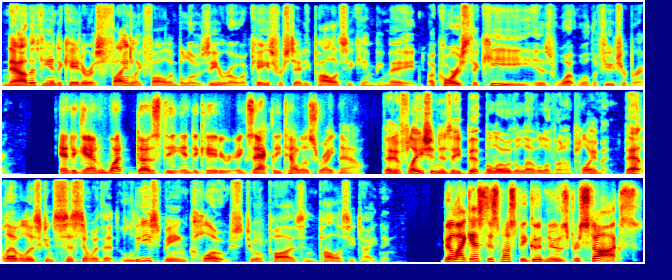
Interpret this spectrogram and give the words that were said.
Now that the indicator has finally fallen below zero, a case for steady policy can be made. Of course, the key is what will the future bring? And again, what does the indicator exactly tell us right now? That inflation is a bit below the level of unemployment. That level is consistent with at least being close to a pause in policy tightening. Bill, I guess this must be good news for stocks,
